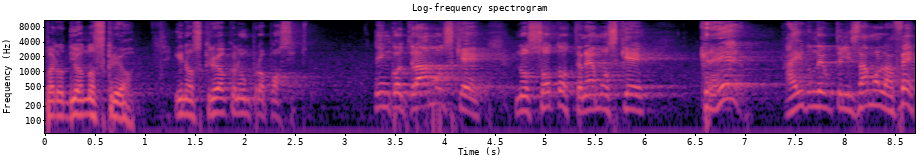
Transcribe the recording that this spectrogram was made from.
pero Dios nos crió y nos crió con un propósito. Encontramos que nosotros tenemos que creer. Ahí donde utilizamos la fe.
